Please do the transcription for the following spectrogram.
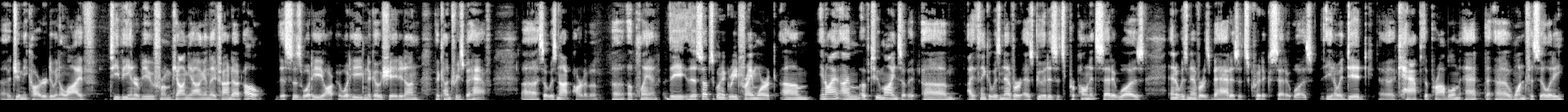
uh, Jimmy Carter doing a live TV interview from Pyongyang, and they found out, oh, this is what he what he negotiated on the country's behalf. Uh, so it was not part of a, a, a, plan. The the subsequent agreed framework, um, you know, I, am of two minds of it. Um, I think it was never as good as its proponents said it was, and it was never as bad as its critics said it was. You know, it did uh, cap the problem at the, uh, one facility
